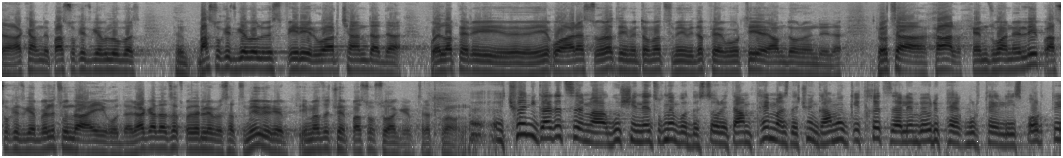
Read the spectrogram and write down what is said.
და აქამდე პასუხისმგებლობას პასუხისგებლობის პირი რო არ ჩანდა და ყველაფერი იყო არასწორად, იმიტომაც მივიდა ფეგურთი ამ დონემდე და როცა ხარ ხელმძღვანელი, პასუხისგებელიც უნდა აიღო და რა გადაწყვეტილებასაც მივიღებთ, იმაზე ჩვენ პასუხს ვაგებთ, რა თქმა უნდა. ჩვენი გადაცემა გუშინ ეძღვნებოდა სწორედ ამ თემას და ჩვენ გამოვკითხეთ ძალიან ბევრი ფეგურთელი, სპორტი,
